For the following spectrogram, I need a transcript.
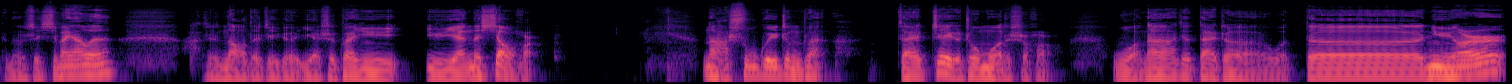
可能是西班牙文啊。这闹的这个也是关于语言的笑话。那书归正传啊，在这个周末的时候，我呢就带着我的女儿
